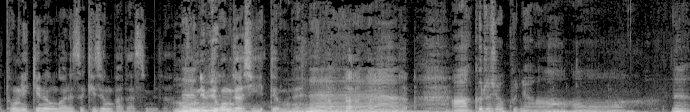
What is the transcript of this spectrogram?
독립기념관에서 기증받았습니다. 네. 독립유공자시기 때문에. 네. 아 그러셨군요. 어. 네.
